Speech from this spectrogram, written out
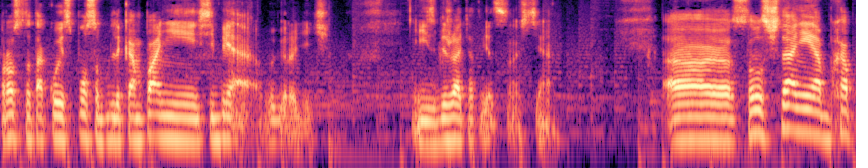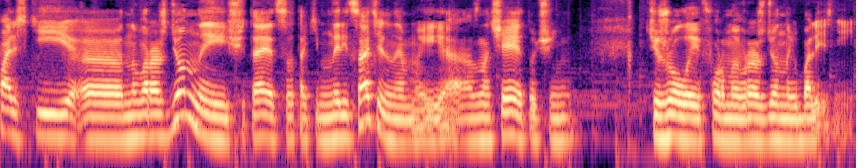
просто такой способ для компании себя выгородить и избежать ответственности. Э, словосочетание Бхопальский э, новорожденный считается таким нарицательным и означает очень тяжелые формы врожденных болезней.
